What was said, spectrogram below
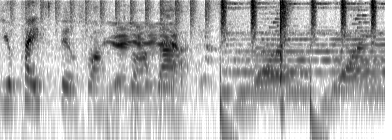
your face feels like, Yeah, yeah, like yeah, that.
